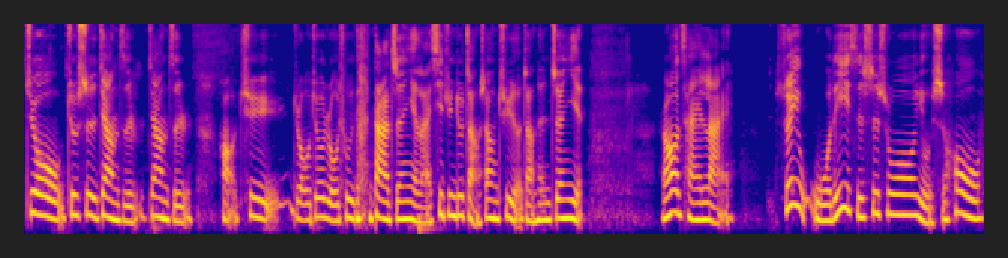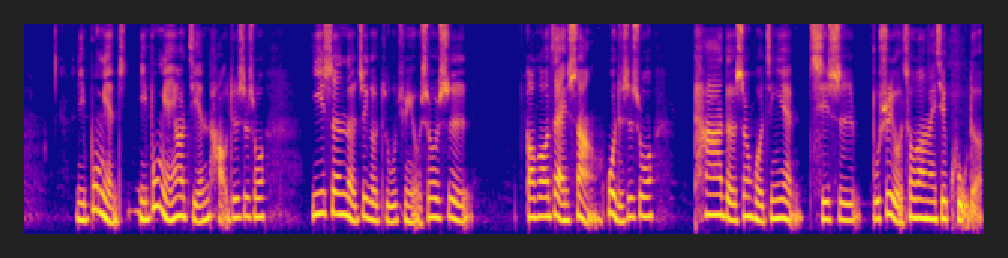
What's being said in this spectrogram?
就就是这样子，这样子好去揉，就揉出一个 大针眼来，细菌就长上去了，长成针眼，然后才来。所以我的意思是说，有时候你不免你不免要检讨，就是说医生的这个族群有时候是高高在上，或者是说他的生活经验其实不是有受到那些苦的，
